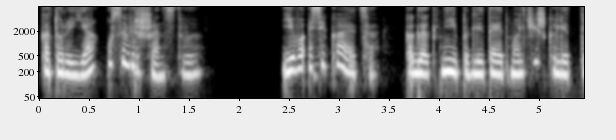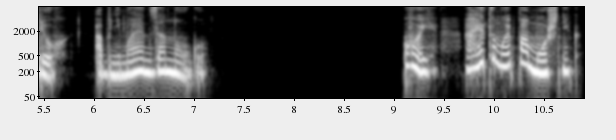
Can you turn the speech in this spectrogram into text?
который я усовершенствую. Ева осекается, когда к ней подлетает мальчишка лет трех, обнимает за ногу. «Ой, а это мой помощник!»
